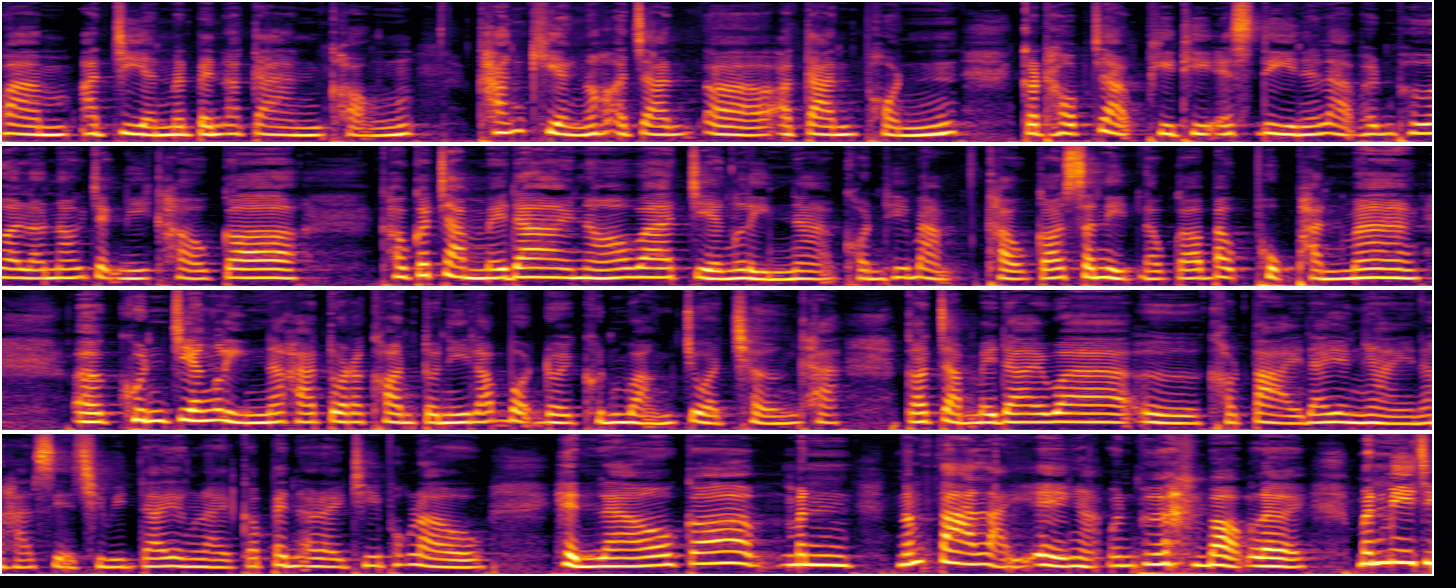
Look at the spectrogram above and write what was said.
ความอาเจียนมันเป็นอาการของข้างเคียงเนาะอาจารย์อาการผลกระทบจาก PTSD นี่แหละเพื่อนๆ แล้วนอกจากนี้เขาก็ เขาก็จำไม่ได้เนาะว่าเจียงหลินน่ะคนที่แบบเขาก็สนิทแล้วก็แบบผูกพันมากเออคุณเจียงหลินนะคะ ตัวละครตัวนี้รับบทโดยคุณหวังจวดเฉิงค่ะ ก็จำไม่ได้ว่าเออเขาตายได้ยังไงนะคะ เสียชีวิตได้อย่างไร ก็เป็นอะไรที่พวกเราเห็นแล้วก็มันน้ำตาไหลเองอะ่ะเพื่อนๆบอกเลย มันมีจ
